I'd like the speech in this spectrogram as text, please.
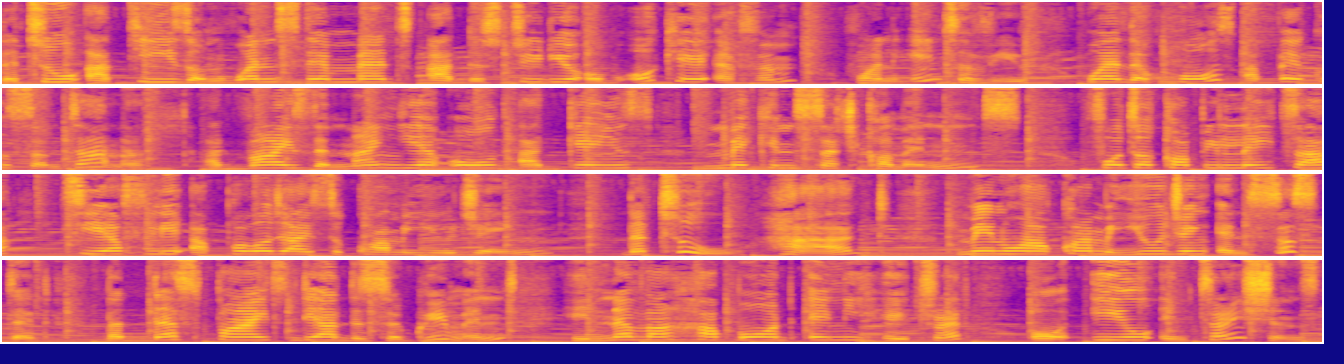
The two artists on Wednesday met at the studio of OKFM for an interview where the host, Abeku Santana, advised the nine year old against making such comments. Photocopy later tearfully apologized to Kwame Eugene. The two hugged. Meanwhile, Kwame Eugene insisted that despite their disagreement, he never harbored any hatred or ill intentions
